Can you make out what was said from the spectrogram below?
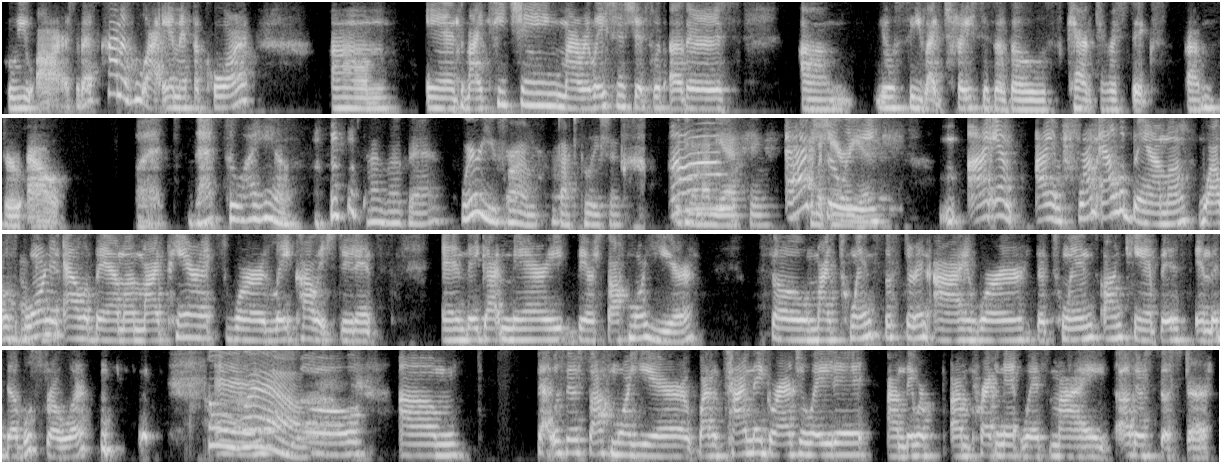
who you are. So that's kind of who i am at the core. Um, and my teaching my relationships with others um, you'll see like traces of those characteristics um, throughout. But that's who i am. I love that. Where are you from dr kalisha if you don't mind me um, asking? Actually I am I am from Alabama. Well, I was born okay. in Alabama. My parents were late college students and they got married their sophomore year. So my twin sister and I were the twins on campus in the double stroller. oh wow. So um, that was their sophomore year. By the time they graduated, um, they were um, pregnant with my other sister.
